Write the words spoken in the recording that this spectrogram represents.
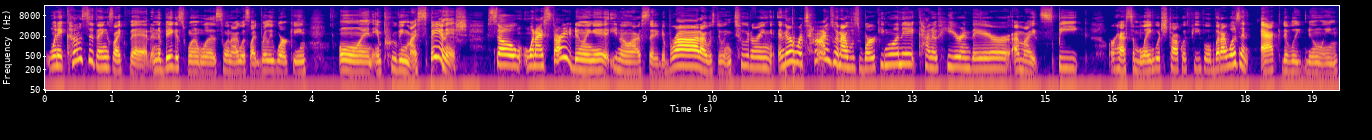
When it comes to things like that, and the biggest one was when I was like really working on improving my Spanish. So when I started doing it, you know, I studied abroad, I was doing tutoring, and there were times when I was working on it kind of here and there. I might speak or have some language talk with people, but I wasn't actively doing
